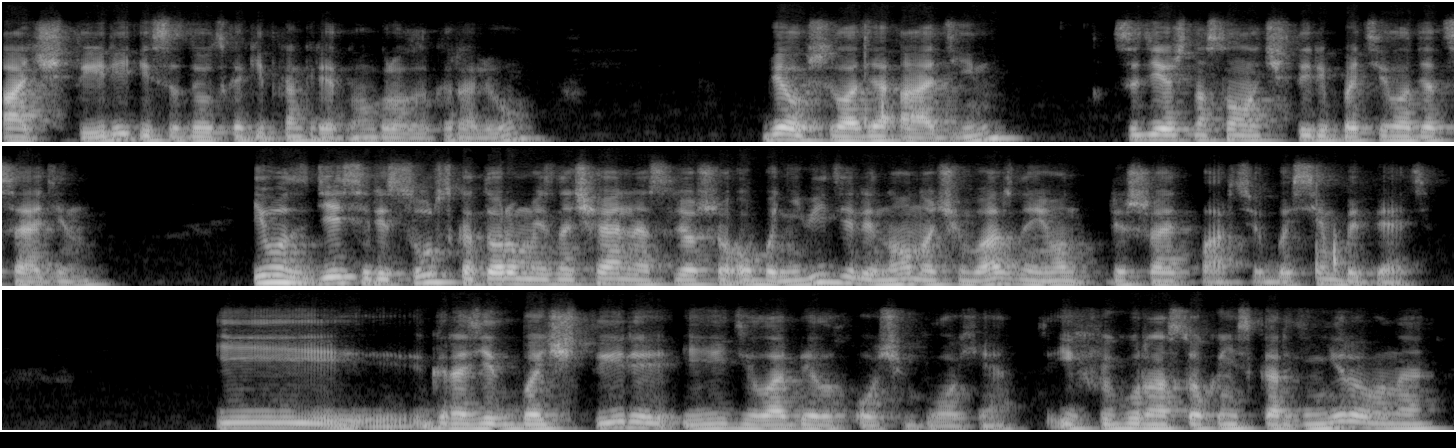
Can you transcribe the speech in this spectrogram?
а4 и создаются какие-то конкретные угрозы королю. Белый шли ладья а1. С идеей на слон а4 пойти ладья c1. И вот здесь ресурс, который мы изначально с Лешей оба не видели, но он очень важный, и он решает партию. b7, b5 и грозит b4, и дела белых очень плохие. Их фигура настолько не скоординирована,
